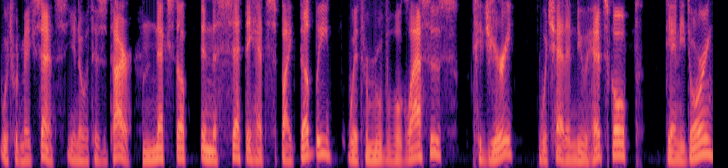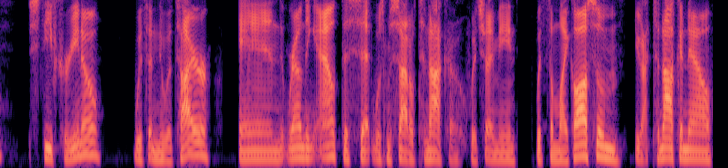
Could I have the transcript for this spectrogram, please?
which would make sense, you know, with his attire. Next up in the set, they had Spike Dudley with removable glasses, Tajiri, which had a new head sculpt, Danny Doring, Steve Corino with a new attire, and rounding out the set was Masato Tanaka, which I mean, with the Mike Awesome, you got Tanaka now,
